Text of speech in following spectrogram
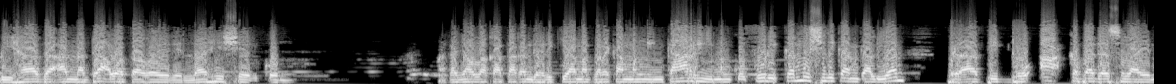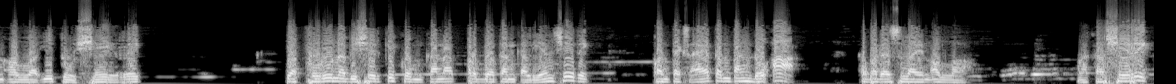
bihada anna da'wata ghairillahi syirkun. Makanya Allah katakan dari kiamat mereka mengingkari, mengkufuri kemusyrikan kalian berarti doa kepada selain Allah itu syirik. Yakfuruna bisyirkikum karena perbuatan kalian syirik. Konteks ayat tentang doa kepada selain Allah. Maka syirik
